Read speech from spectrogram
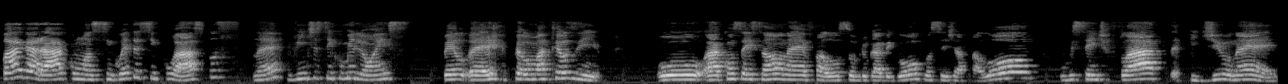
pagará com as 55 aspas, né, 25 milhões pelo, é, pelo Mateuzinho. O, a Conceição, né, falou sobre o Gabigol, que você já falou, o Vicente Flá pediu, né,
